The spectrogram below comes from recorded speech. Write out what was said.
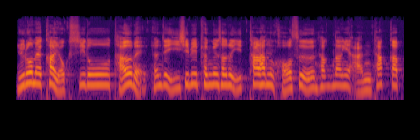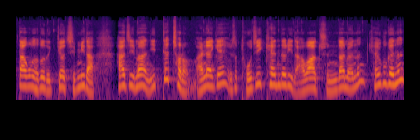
뉴로메카 역시도 다음에 현재 20일 평균선을 이탈한 것은 상당히 안타깝다고 저도 느껴집니다. 하지만 이때처럼 만약에 여기서 도지 캔들이 나와 준다면은 결국에는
